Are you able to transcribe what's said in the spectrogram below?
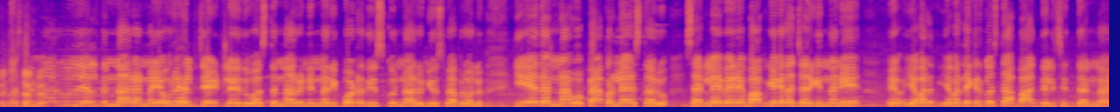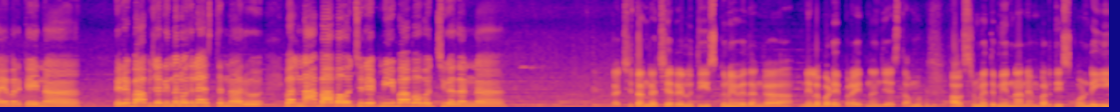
అన్న ఖచ్చితంగా. వస్తున్నారు వెళ్తున్నారన్న ఎవరు హెల్ప్ చేయట్లేదు. వస్తున్నారు నిన్న రిపోర్టర్ తీసుకున్నారు న్యూస్ పేపర్ వాళ్ళు. ఏదన్నా ఓ పేపర్లో వేస్తారు. సర్లే వేరే బాబుకే కదా జరిగిందని ఎ- ఎవరి ఎవరి దగ్గరికి వస్తే ఆ బాధ తెలిసిద్దన్న. ఎవరికైనా వేరే బాబు జరిగిందని వదిలేస్తున్నారు. వాళ్ళు నా బాబా వచ్చు రేపు మీ బాబా వచ్చు కదన్నా. ఖచ్చితంగా చర్యలు తీసుకునే విధంగా నిలబడే ప్రయత్నం చేస్తాము. అవసరమైతే మీరు నా నెంబర్ తీసుకోండి. ఈ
